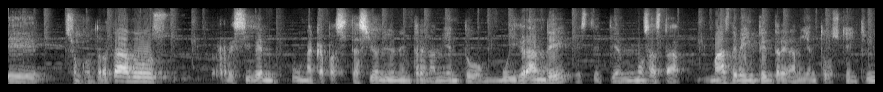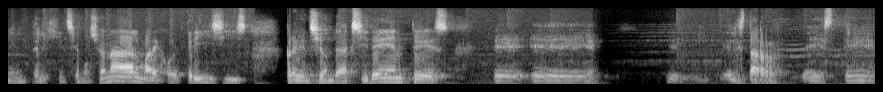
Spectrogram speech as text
eh, son contratados, reciben una capacitación y un entrenamiento muy grande. Este, tenemos hasta más de 20 entrenamientos que incluyen inteligencia emocional, manejo de crisis, prevención de accidentes, eh, el estar este,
